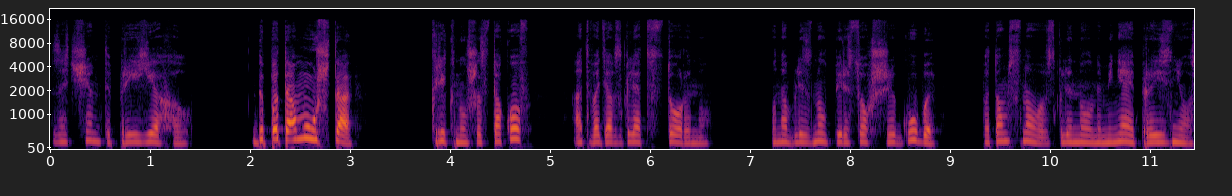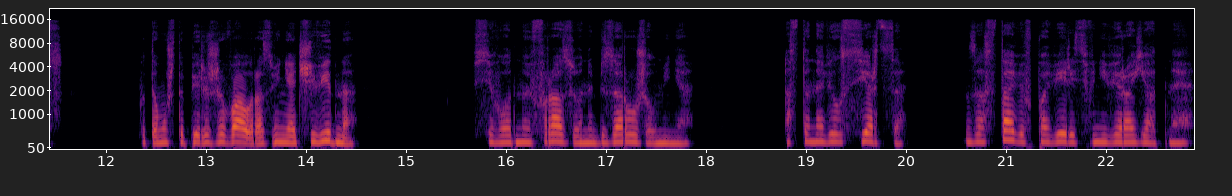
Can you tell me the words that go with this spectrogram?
«Зачем ты приехал?» «Да потому что!» — крикнул Шестаков, отводя взгляд в сторону. Он облизнул пересохшие губы, потом снова взглянул на меня и произнес: «Потому что переживал, разве не очевидно?» Всего одной фразой он обезоружил меня. Остановил сердце, заставив поверить в невероятное.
